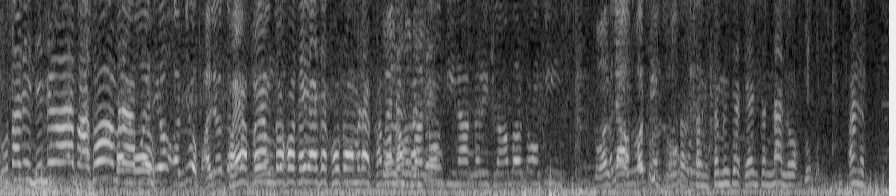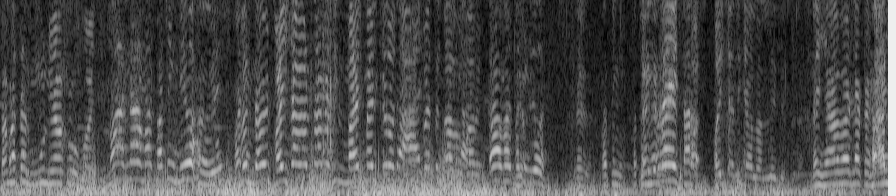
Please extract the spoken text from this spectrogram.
પોતાની નીકળ્યા પાછો હમણાં પણ આપણો મોર્યો, અડ્યો, ભાલ્યો તો. ભયા ભયા ડખો થઈ જાય છે ખોટો હમણાં ખબર ના પડતી. ના કરીશ લાંબા ટોંકી. તમે તમે ત્યાં ટેન્શન ના લો. અને તમે તો હું ને આકડું ભાઈ. માર ના માર હવે. હવે તમે પૈસા આલતા નથી મારી મારી કરો છો પતંગ આલો મારે. હા માર રે તારા. પૈસા નહીં લઈ લે નહીં આવે એટલે કે નહીં.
